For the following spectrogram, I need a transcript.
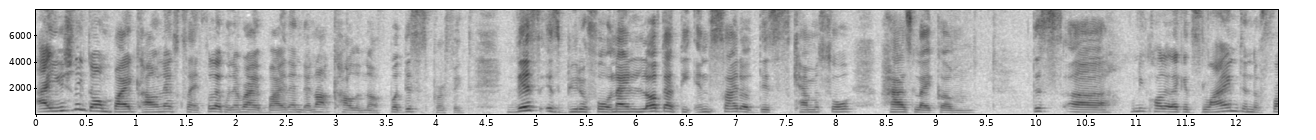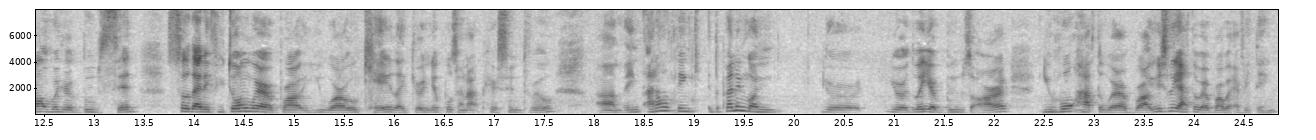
I usually don't buy cowl necks because I feel like whenever I buy them, they're not cowl enough. But this is perfect. This is beautiful. And I love that the inside of this camisole has like um this uh what do you call it like it's lined in the front where your boobs sit so that if you don't wear a bra you are okay like your nipples are not piercing through um and i don't think depending on your your the way your boobs are, you won't have to wear a bra. Usually I have to wear a bra with everything.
